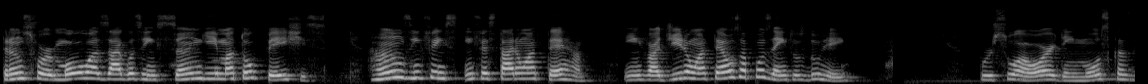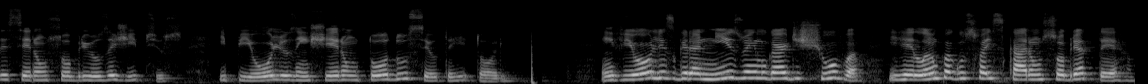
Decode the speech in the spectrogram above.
Transformou as águas em sangue e matou peixes. Rãs infestaram a terra e invadiram até os aposentos do rei. Por sua ordem, moscas desceram sobre os egípcios e piolhos encheram todo o seu território. Enviou-lhes granizo em lugar de chuva e relâmpagos faiscaram sobre a terra.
